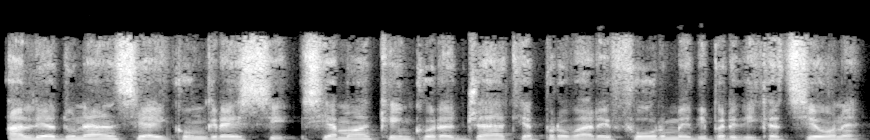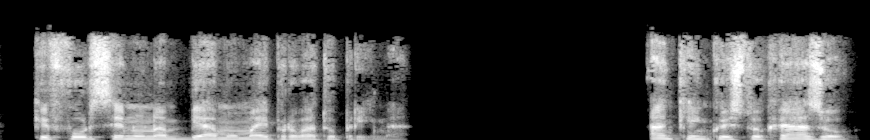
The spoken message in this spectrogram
Alle adunanze e ai congressi siamo anche incoraggiati a provare forme di predicazione che forse non abbiamo mai provato prima. Anche in questo caso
